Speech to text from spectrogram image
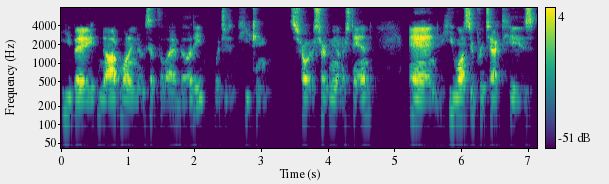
eBay not wanting to accept the liability, which is, he can certainly understand. And he wants to protect his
